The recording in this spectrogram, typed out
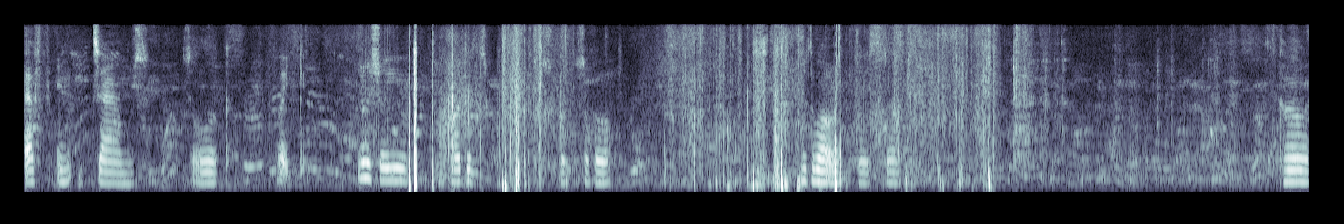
F in Exams. So look, like, I'm gonna show you about this stuff. Code.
